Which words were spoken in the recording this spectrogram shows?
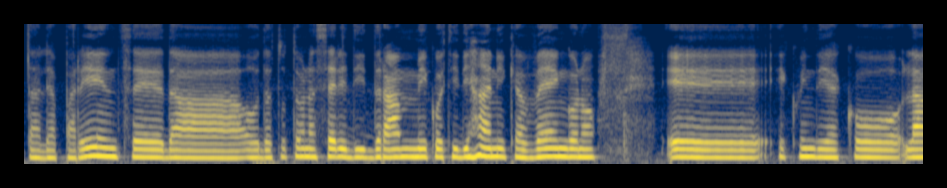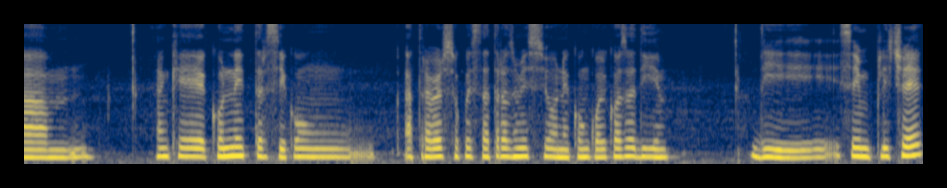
dalle apparenze da, o da tutta una serie di drammi quotidiani che avvengono. E, e quindi ecco la, anche connettersi con, attraverso questa trasmissione con qualcosa di, di semplice,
